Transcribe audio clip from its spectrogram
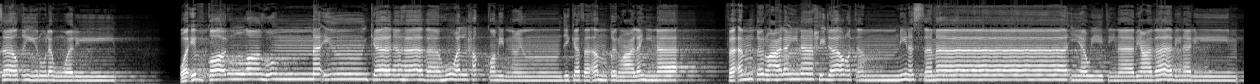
اساطير الأولين. وإذ قالوا اللهم إن كان هذا هو الحق من عندك فأمطر علينا فأمطر علينا حجارة من السماء يويتنا بعذاب أليم.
